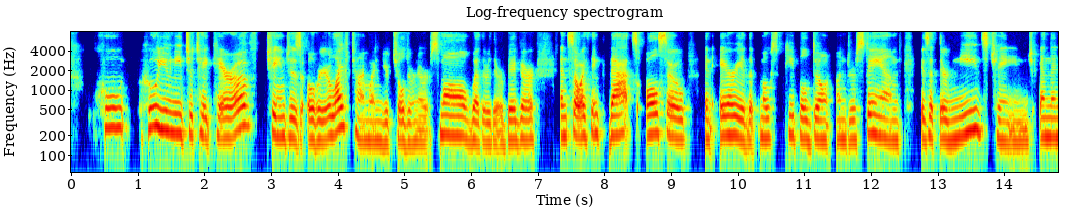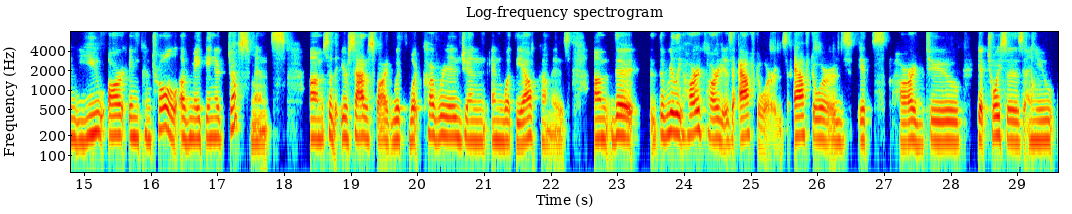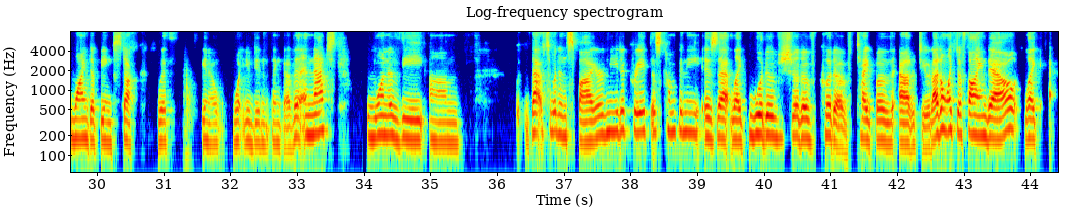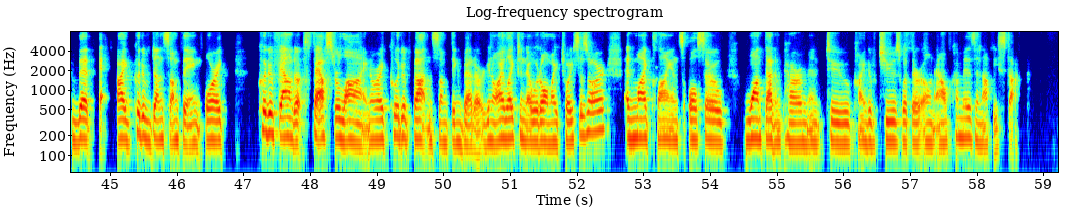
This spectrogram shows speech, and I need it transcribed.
who who you need to take care of changes over your lifetime when your children are small, whether they're bigger. And so I think that's also an area that most people don't understand is that their needs change and then you are in control of making adjustments um, so that you're satisfied with what coverage and, and what the outcome is. Um, the, the really hard part is afterwards. Afterwards, it's hard to get choices and you wind up being stuck with, you know, what you didn't think of. And that's one of the, um, that's what inspired me to create this company is that like would have should have could have type of attitude i don't like to find out like that i could have done something or i could have found a faster line or I could have gotten something better. You know, I like to know what all my choices are. And my clients also want that empowerment to kind of choose what their own outcome is and not be stuck.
